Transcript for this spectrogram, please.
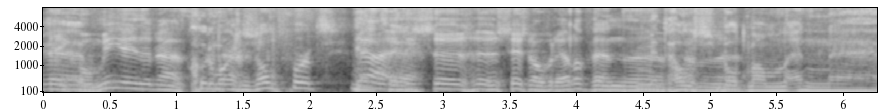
Uur. Take eh, inderdaad. Goedemorgen Zandvoort. Ja, het eh, is eh, zes over elf. En, eh, met Hans Botman en, eh,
